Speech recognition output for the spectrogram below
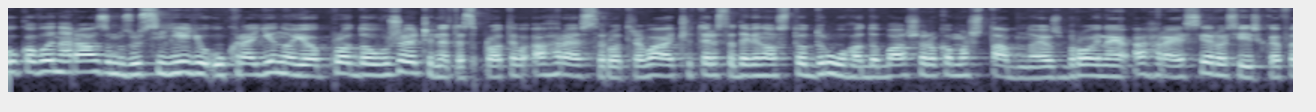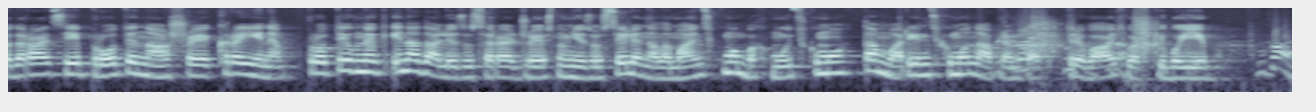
Буковина разом з усією Україною продовжує чинити спротив агресору. Триває 492-га доба широкомасштабної збройної агресії Російської Федерації проти нашої країни. Противник і надалі зосереджує основні зусилля на Лиманському, Бахмутському та Мар'їнському напрямках. Тривають важкі бої.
